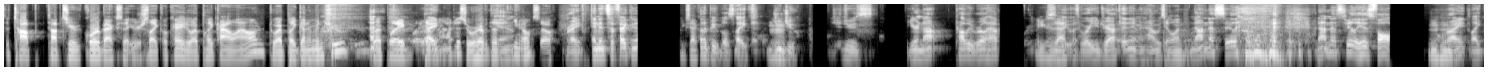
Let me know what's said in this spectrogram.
the top top tier quarterbacks that you're just like okay do i play kyle allen do i play gardner minshew do i play Right. Devlin Hodges or whoever the Yeah. you know so Right, and it's affecting exactly other people. It's like Mhm. Juju. Juju's. You're not probably real happy exactly with where you drafted him and how he's dylan not necessarily not necessarily his fault, Mhm. right? Like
